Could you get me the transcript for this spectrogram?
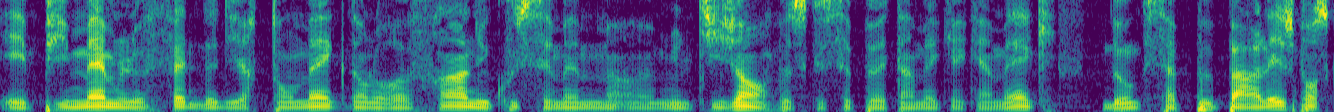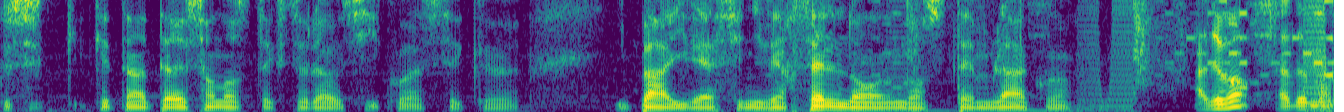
Et puis même le fait de dire ton mec dans le refrain, du coup, c'est même un multigenre, parce que ça peut être un mec avec un mec. Donc ça peut parler. Je pense que ce qui était intéressant dans ce texte-là aussi, quoi, c'est que il, parle, il est assez universel dans, dans ce thème-là. Quoi. À demain À demain.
